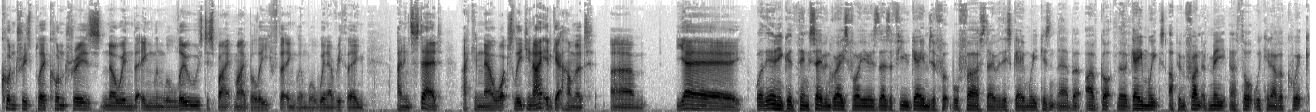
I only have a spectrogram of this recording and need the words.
countries play countries, knowing that England will lose, despite my belief that England will win everything. And instead, I can now watch Leeds United get hammered. Um, yay! Well, the only good thing, saving grace for you, is there's a few games of football first over this game week, isn't there? But I've got the game weeks up in front of me, and I thought we can have a quick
